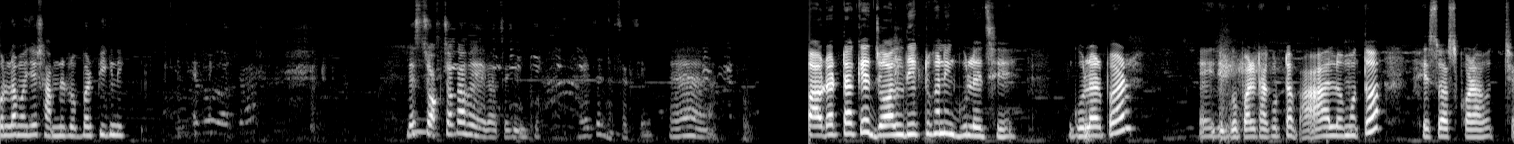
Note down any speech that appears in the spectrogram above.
বললাম ওই যে সামনের রোববার পিকনিক বেশ চকচকা হয়ে গেছে কিন্তু। হ্যাঁ। পাউডারটাকে জল দিয়ে একটুখানি গুলেছে। গোলার পর এই যে গোপাল ঠাকুরটা ভালো মতো ফেস ওয়াশ করা হচ্ছে।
